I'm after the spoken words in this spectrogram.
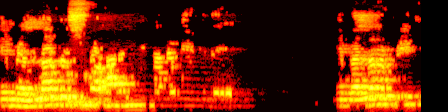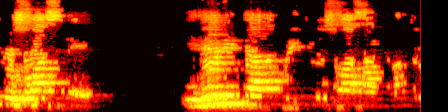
ನಿಮ್ಮೆಲ್ಲರೂ ಶುಭ ಹಾರೈಕೆ ನನ್ನ ಮೇಲಿದೆ ನಿಮ್ಮೆಲ್ಲರ ಪ್ರೀತಿ ವಿಶ್ವಾಸ ಇದೆ ಇದೇ ರೀತಿಯಾದ ಪ್ರೀತಿ ವಿಶ್ವಾಸ ನಿರಂತರ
